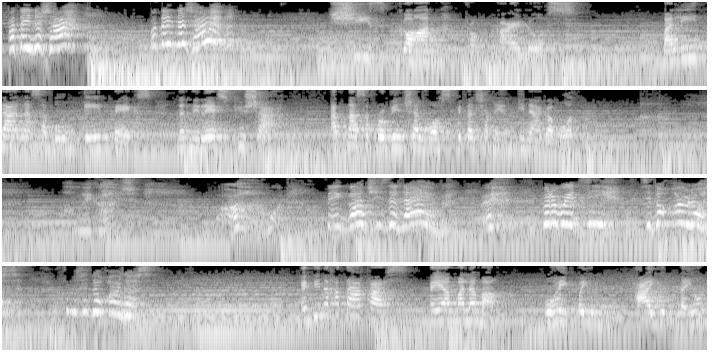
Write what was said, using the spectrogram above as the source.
patay na siya? Patay na siya? She's gone from Carlos. Balita na sa buong Apex na nirescue siya at nasa provincial hospital siya ngayon ginagamot. Oh my gosh. Oh, thank God she's alive. Pero wait, si, si Doc Carlos. Ano si Doc Carlos? Eh di nakatakas, kaya malamang buhay pa yung hayop na yon.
